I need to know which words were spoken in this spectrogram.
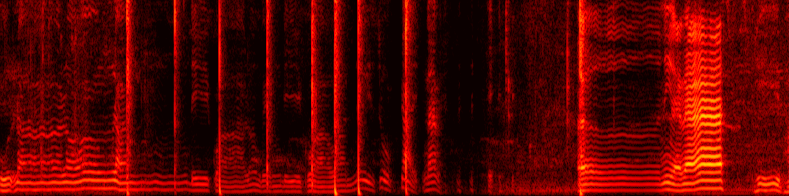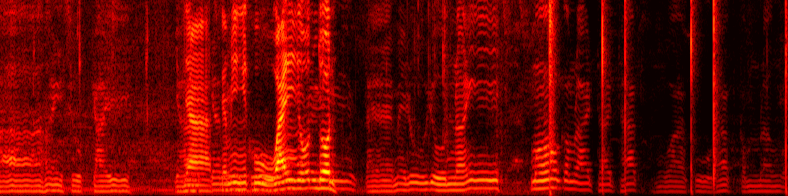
อุลาร้องรังดีกว่าร้องเพลงดีกว่าวันนี้สุขใจนั่น เออ นี่แหละนะ ที่พาให้สุขใจ อยากจะมีคู่ไว้ยนต์ยนต์แต่ไม่รู้อยู่ไหน หมอกำลายทายทัก ว่าคู่รักกำลังอ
